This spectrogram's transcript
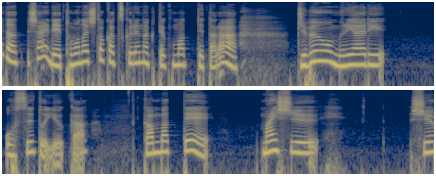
イだシャイで友達とか作れなくて困ってたら自分を無理やり押すというか頑張って毎週週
